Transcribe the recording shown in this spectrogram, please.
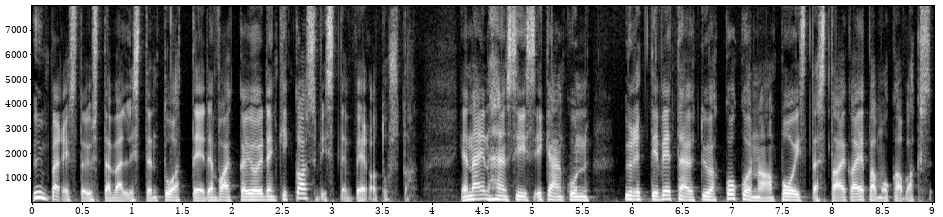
ympäristöystävällisten tuotteiden, vaikka joidenkin kasvisten verotusta. Ja näin hän siis ikään kuin yritti vetäytyä kokonaan pois tästä aika epämukavaksi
